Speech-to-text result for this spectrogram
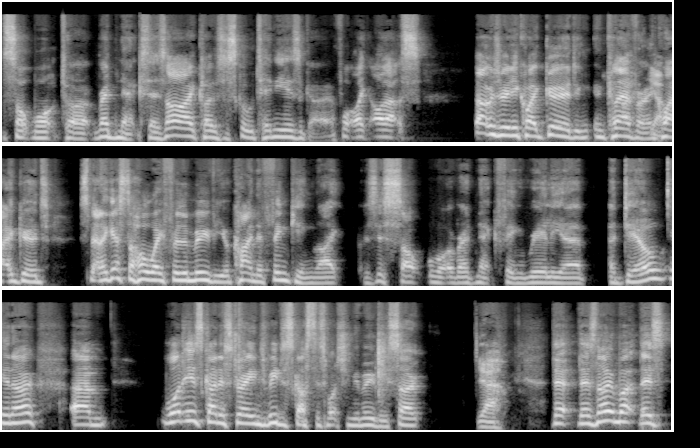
saltwater redneck says, oh, "I closed the school ten years ago." I thought like, "Oh, that's that was really quite good and, and clever and Yeah. quite a good." I guess the whole way through the movie, you're kind of thinking like, "Is this saltwater redneck thing really a a deal?" You know. Um, what is kind of strange? We discussed this watching the movie. So Yeah, there, there's no mo- there's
